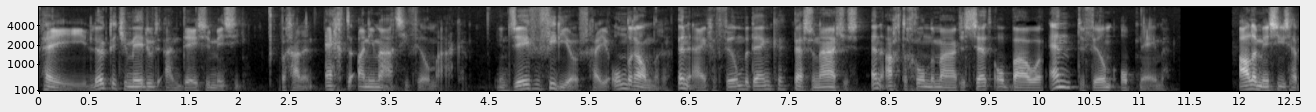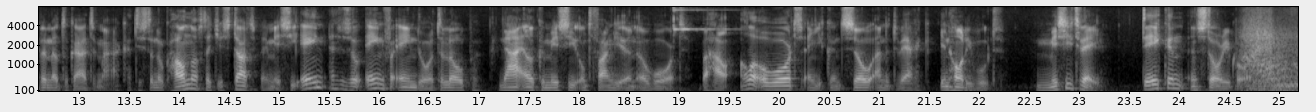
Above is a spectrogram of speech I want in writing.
Hey, leuk dat je meedoet aan deze missie. We gaan een echte animatiefilm maken. In zeven video's ga je onder andere een eigen film bedenken, personages en achtergronden maken, de set opbouwen en de film opnemen. Alle missies hebben met elkaar te maken. Het is dan ook handig dat je start bij missie 1 en ze zo één voor één door te lopen. Na elke missie ontvang je een award. Behaal alle awards en je kunt zo aan het werk in Hollywood. Missie 2. Teken een storyboard.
